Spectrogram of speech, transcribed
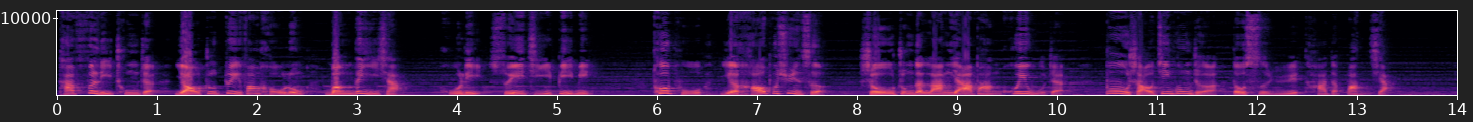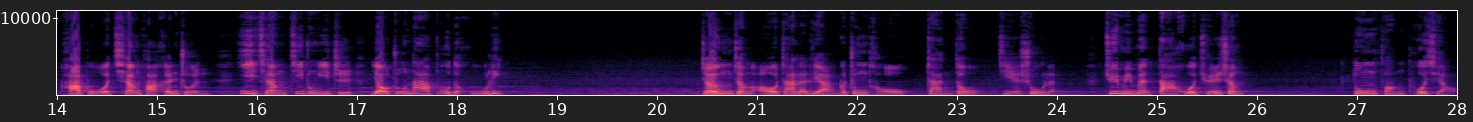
他奋力冲着，咬住对方喉咙，猛的一下，狐狸随即毙命。托普也毫不逊色，手中的狼牙棒挥舞着，不少进攻者都死于他的棒下。哈勃枪法很准，一枪击中一只咬住那布的狐狸。整整鏖战了两个钟头，战斗结束了。居民们大获全胜。东方破晓，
